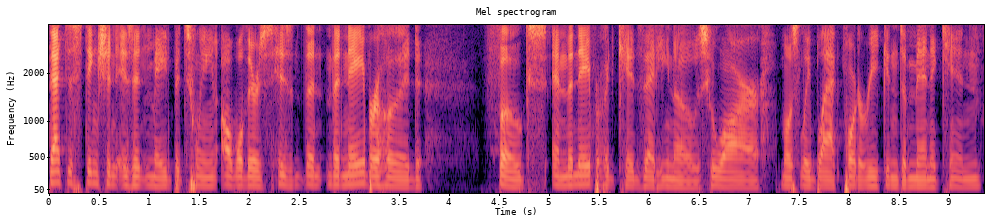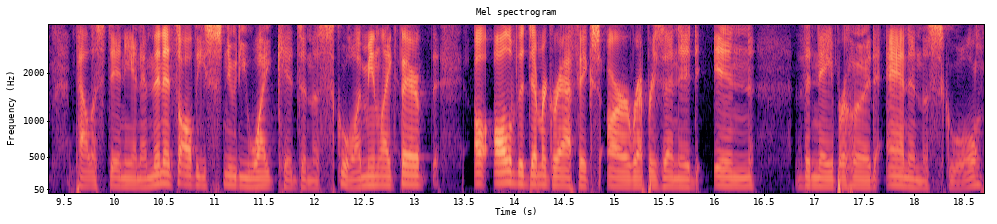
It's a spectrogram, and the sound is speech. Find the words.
that distinction isn't made between oh well there's his the the neighborhood folks and the neighborhood kids that he knows who are mostly black, Puerto Rican, Dominican, Palestinian, and then it's all these snooty white kids in the school. I mean, like they're all of the demographics are represented in the neighborhood and in the school.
